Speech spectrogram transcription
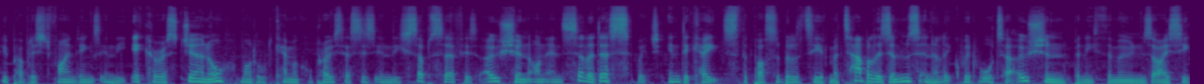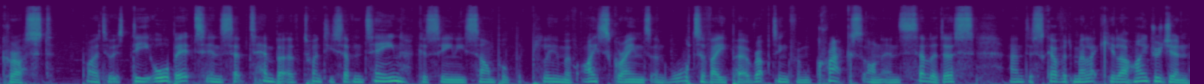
who published findings in the Icarus Journal, modelled chemical processes in the subsurface ocean on Enceladus, which indicates the possibility of metabolisms in a liquid water ocean beneath the moon's icy crust. Prior to its deorbit in September of 2017, Cassini sampled the plume of ice grains and water vapour erupting from cracks on Enceladus and discovered molecular hydrogen,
